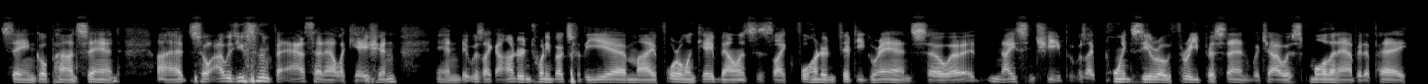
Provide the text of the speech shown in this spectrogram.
saying go pound sand. Uh, so I was using them for asset allocation, and it was like 120 bucks for the year. My 401k balance is like 450 grand, so uh, nice and cheap. It was like 0.03 percent, which I was more than happy to pay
